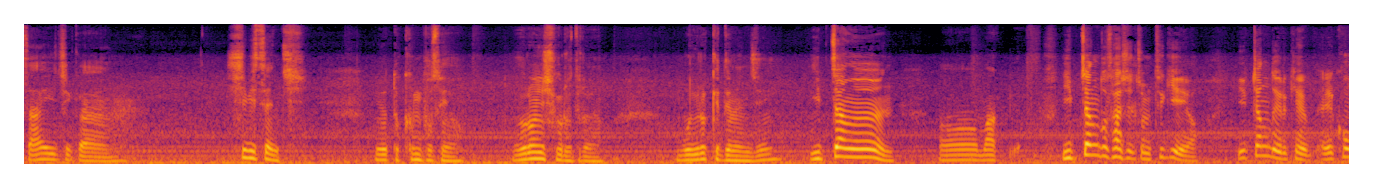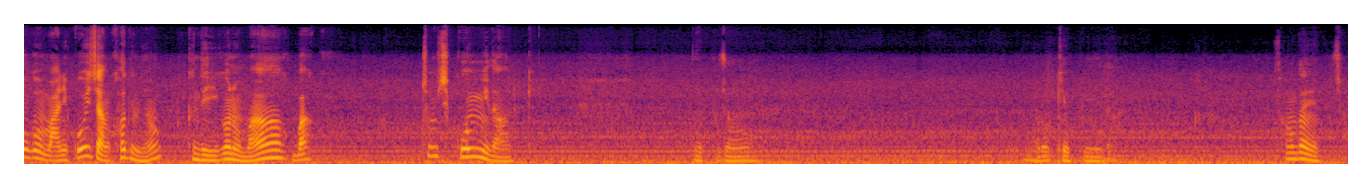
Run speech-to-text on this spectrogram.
사이즈가 12cm. 이것도 금 보세요. 이런 식으로 들어요. 뭐 이렇게 드는지. 입장은 어 막 입장도 사실 좀 특이해요. 입장도 이렇게 엘콘금 많이 꼬이지 않거든요. 근데 이거는 막 막 좀씩 꼬입니다. 이렇게 예쁘죠. 이렇게 예쁩니다. 상당히 예쁘죠.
